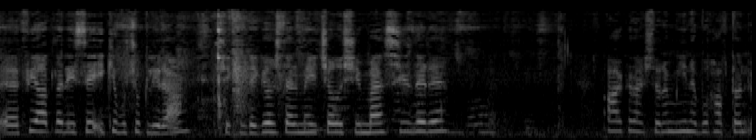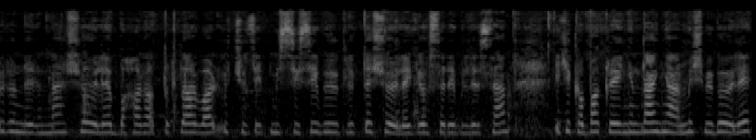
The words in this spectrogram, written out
E, fiyatları ise 2,5 lira. Bu şekilde göstermeye çalışayım ben sizlere. Arkadaşlarım yine bu haftanın ürünlerinden şöyle baharatlıklar var. 370 cc büyüklükte şöyle gösterebilirsem. iki kapak renginden gelmiş bir böyle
